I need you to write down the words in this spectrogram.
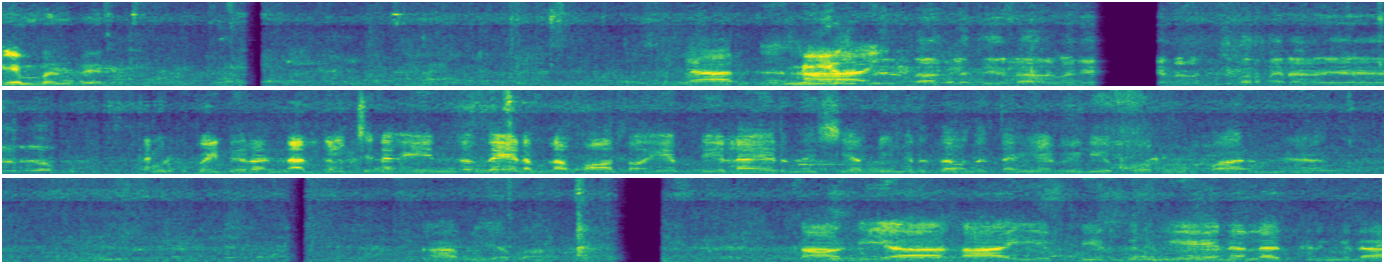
நாங்கள் ஏரியா ஊருக்கு போயிட்டு ரெண்டு நாள் கழிச்சு நாங்கள் எந்தெந்த இடம்லாம் பார்த்தோம் எப்படியெல்லாம் இருந்துச்சு அப்படிங்கிறத வந்து தனியாக வீடியோ போடுறோம். பாருங்கள் காவியாவா? காவியா ஹாய். எப்படி இருக்கிறீங்க? நல்லா இருக்கிறீங்களா?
